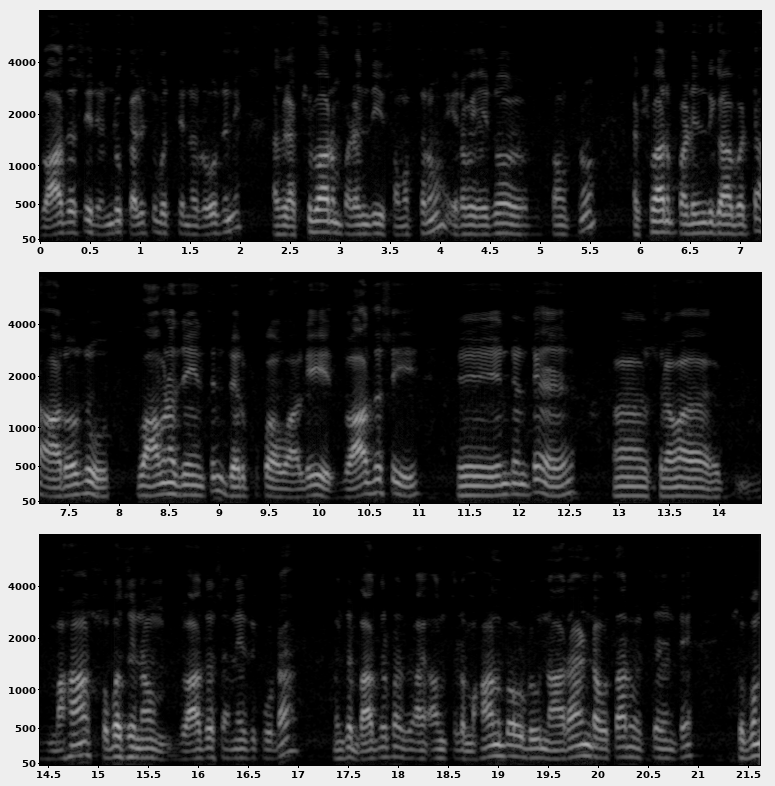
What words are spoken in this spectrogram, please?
ద్వాదశి రెండు కలిసి వచ్చిన రోజుని అది లక్షవారం పడింది ఈ సంవత్సరం ఇరవై ఐదో సంవత్సరం లక్షవారం పడింది కాబట్టి ఆ రోజు వామన జయంతిని జరుపుకోవాలి. ద్వాదశి ఏంటంటే శ్రవ మహా శుభదినం. ద్వాదశి అనేది కూడా మంచి భాద్రపద అంతటి మహానుభావుడు నారాయణ అవతారం ఎత్తాడంటే శుభం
